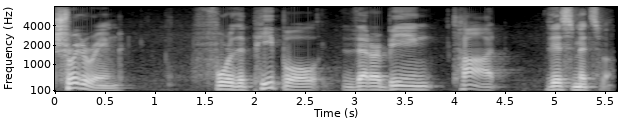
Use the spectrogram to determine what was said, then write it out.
triggering for the people that are being taught this mitzvah,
